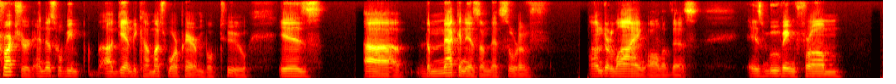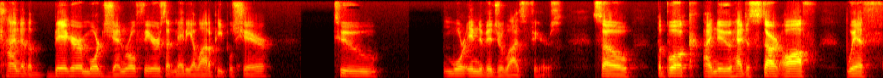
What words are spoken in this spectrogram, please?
structured, and this will be, again, become much more apparent in book two, is uh, the mechanism that's sort of underlying all of this is moving from kind of the bigger, more general fears that maybe a lot of people share to more individualized fears. So the book I knew had to start off with,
